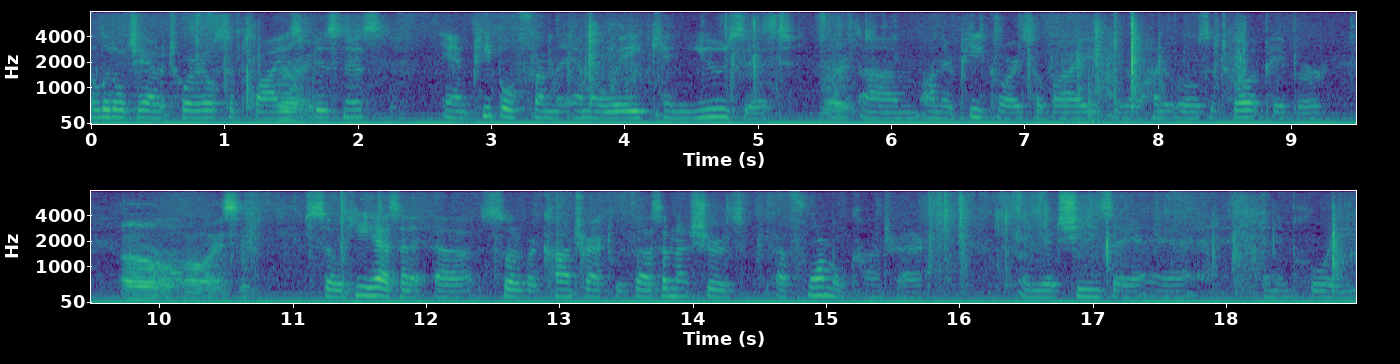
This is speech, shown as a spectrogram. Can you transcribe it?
a little janitorial supplies Right. business, and people from the MOA can use it, Right. um, on their P cards, they'll buy, you know, a hundred rolls of toilet paper. Oh, um, oh, I see. So he has a, a sort of a contract with us, I'm not sure it's a formal contract, and yet she's a, a, an employee.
